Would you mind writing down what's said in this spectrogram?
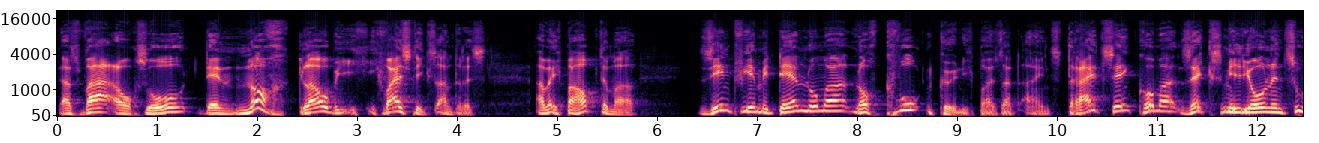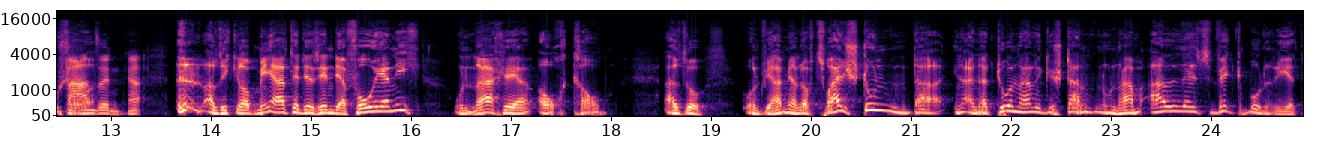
Das war auch so, denn noch glaube ich, ich weiß nichts anderes, aber ich behaupte mal, sind wir mit der Nummer noch Quotenkönig bei Sat 1. 13,6 Millionen Zuschauer. Wahnsinn, ja. Also ich glaube, mehr hatte der Sender vorher nicht und nachher auch kaum. Also, und wir haben ja noch zwei Stunden da in einer Turnhalle gestanden und haben alles wegmoderiert.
